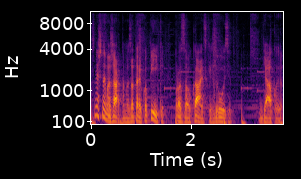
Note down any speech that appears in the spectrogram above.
смішними жартами за 3 копійки про заокеанських друзів. Дякую.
